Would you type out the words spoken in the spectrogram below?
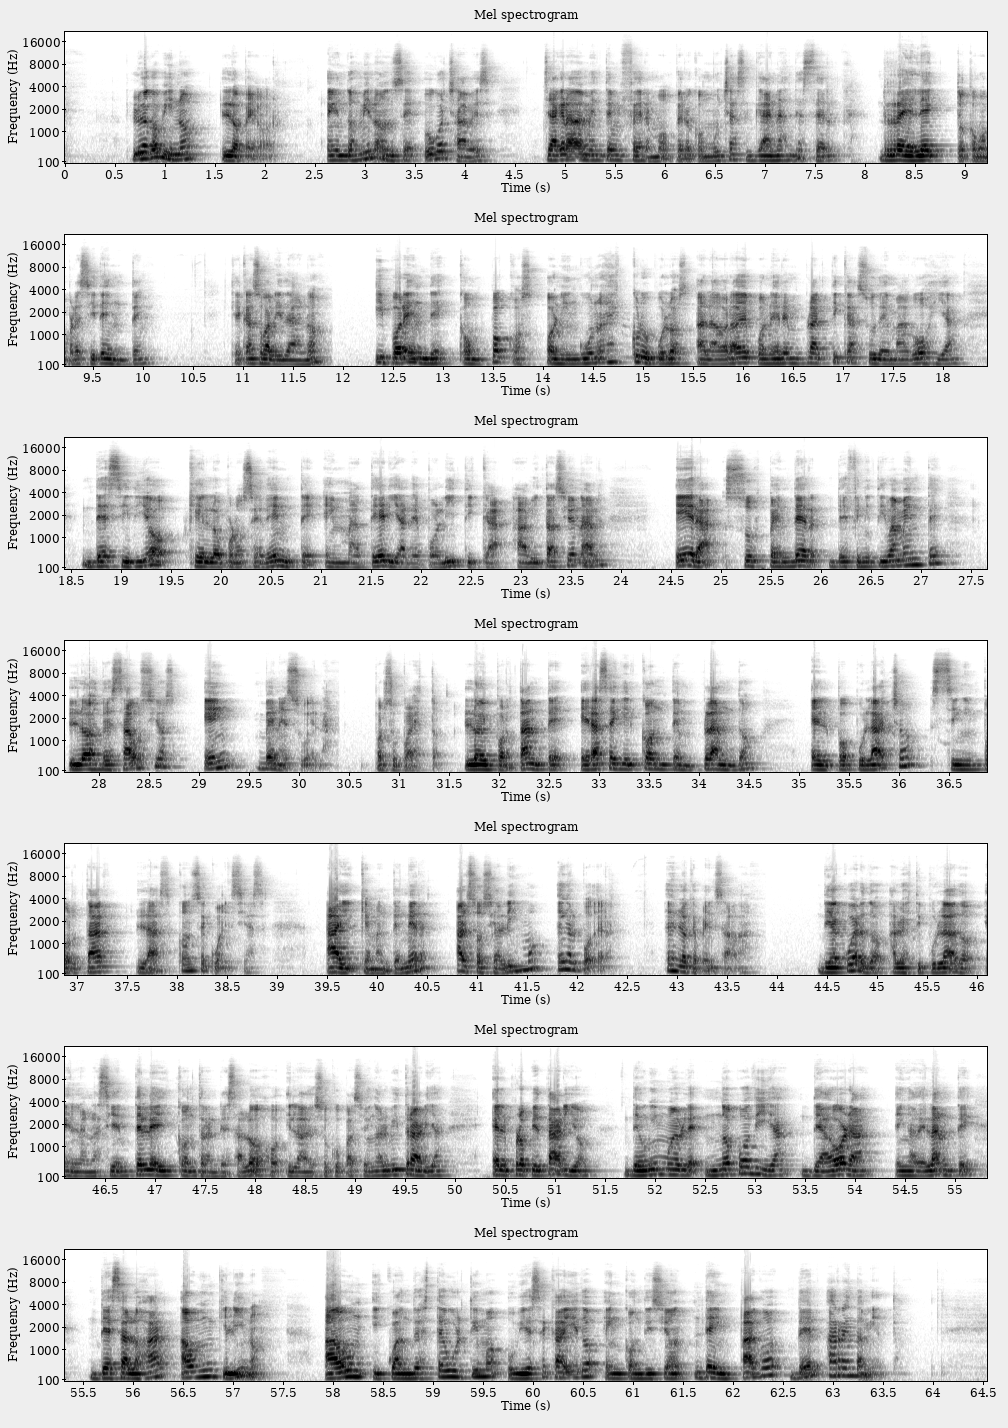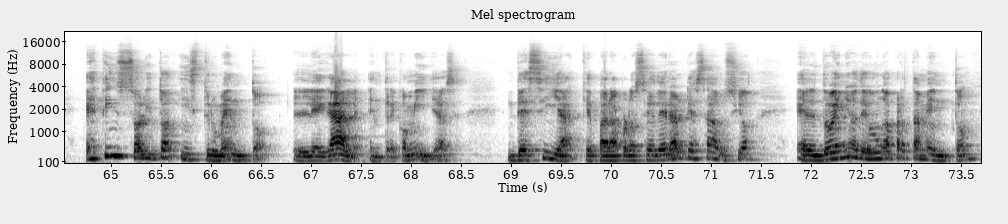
Luego vino lo peor. En 2011, Hugo Chávez, ya gravemente enfermo, pero con muchas ganas de ser reelecto como presidente, qué casualidad, ¿no? Y por ende, con pocos o ningunos escrúpulos a la hora de poner en práctica su demagogia decidió que lo procedente en materia de política habitacional era suspender definitivamente los desahucios en Venezuela. Por supuesto, lo importante era seguir contemplando el populacho sin importar las consecuencias. Hay que mantener al socialismo en el poder. Es lo que pensaba. De acuerdo a lo estipulado en la naciente ley contra el desalojo y la desocupación arbitraria, el propietario de un inmueble no podía de ahora en adelante desalojar a un inquilino, aun y cuando este último hubiese caído en condición de impago del arrendamiento. Este insólito instrumento legal, entre comillas, decía que para proceder al desahucio, el dueño de un apartamento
